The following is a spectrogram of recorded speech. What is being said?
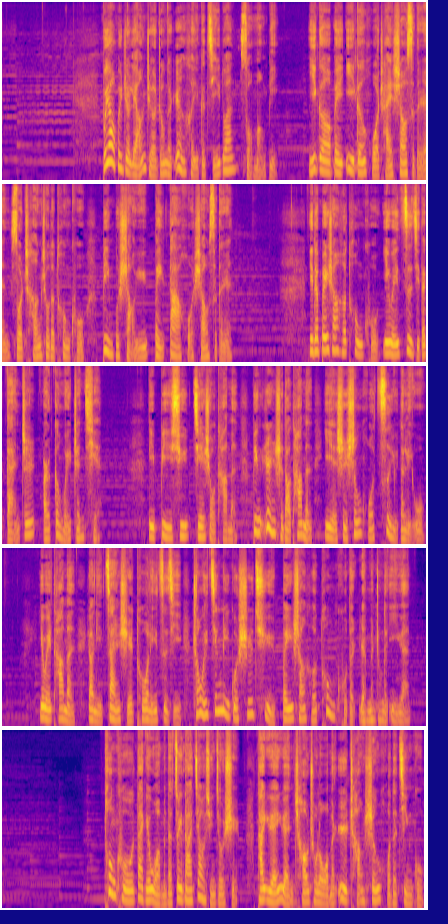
不要被这两者中的任何一个极端所蒙蔽。一个被一根火柴烧死的人所承受的痛苦，并不少于被大火烧死的人。你的悲伤和痛苦，因为自己的感知而更为真切。你必须接受他们，并认识到他们也是生活赐予的礼物。因为他们让你暂时脱离自己，成为经历过失去、悲伤和痛苦的人们中的一员。痛苦带给我们的最大教训就是，它远远超出了我们日常生活的禁锢。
